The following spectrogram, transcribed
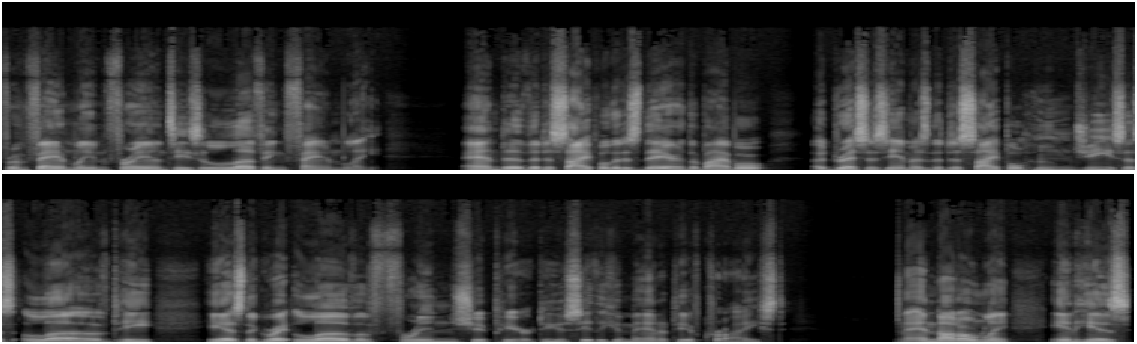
from family and friends. He's a loving family. And uh, the disciple that is there, the Bible addresses him as the disciple whom Jesus loved. He, he has the great love of friendship here. Do you see the humanity of Christ? And not only in his,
